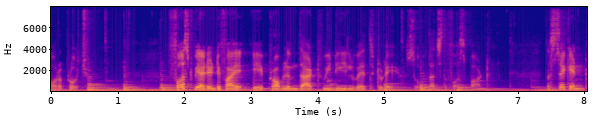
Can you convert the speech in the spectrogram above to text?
or approach. First, we identify a problem that we deal with today. So, that's the first part. The second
